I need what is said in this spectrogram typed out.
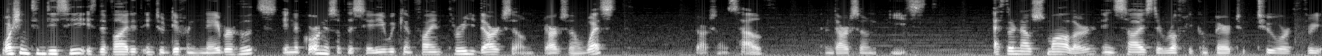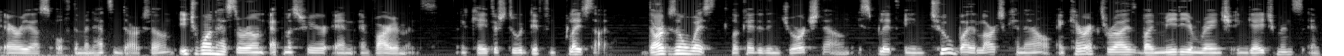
Washington DC is divided into different neighborhoods. In the corners of the city we can find three Dark Zone. Dark Zone West, Dark Zone South, and Dark Zone East. As they're now smaller, in size they roughly compare to two or three areas of the Manhattan Dark Zone, each one has their own atmosphere and environment, and caters to a different playstyle. Dark Zone West, located in Georgetown, is split in two by a large canal and characterized by medium-range engagements and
